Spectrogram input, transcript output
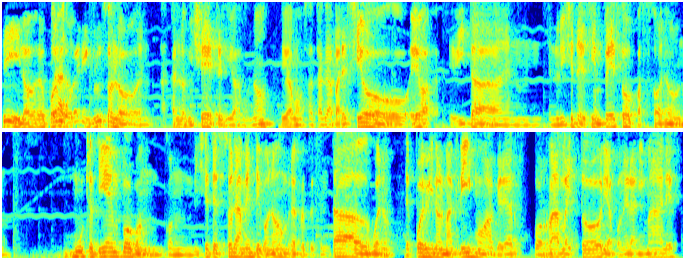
Sí, lo, podemos ver incluso hasta en los billetes, digamos, ¿no? Digamos, hasta que apareció Eva, Evita en, el billete de 100 pesos, pasaron mucho tiempo con, con, billetes solamente con hombres representados. Bueno, después vino el macrismo a querer borrar la historia, poner animales.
